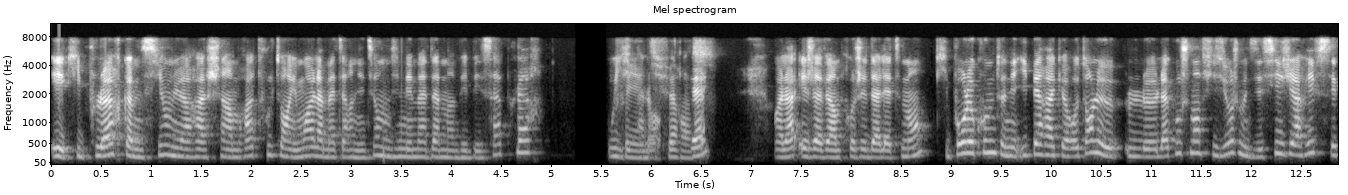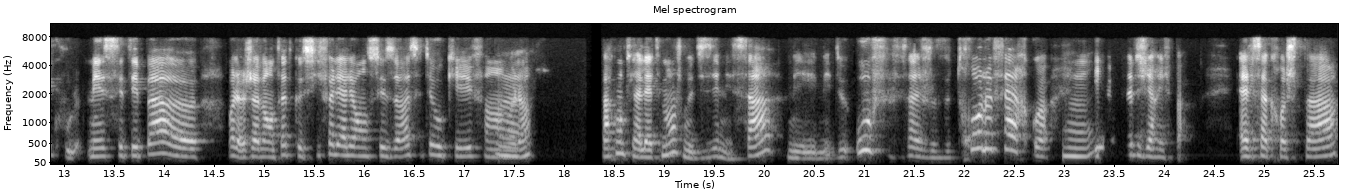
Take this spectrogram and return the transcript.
Et qui pleure comme si on lui arrachait un bras tout le temps. Et moi, à la maternité, on me dit, mais madame, un bébé, ça pleure. Oui, il y a une différence. Voilà, et j'avais un projet d'allaitement qui, pour le coup, me tenait hyper à cœur. Autant l'accouchement physio, je me disais, si j'y arrive, c'est cool. Mais c'était pas, euh, voilà, j'avais en tête que s'il fallait aller en César, c'était OK. Enfin, voilà. Par contre, l'allaitement, je me disais, mais ça, mais, mais de ouf, ça, je veux trop le faire, quoi. Mmh. Et fait, j'y arrive pas. Elle s'accroche pas.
